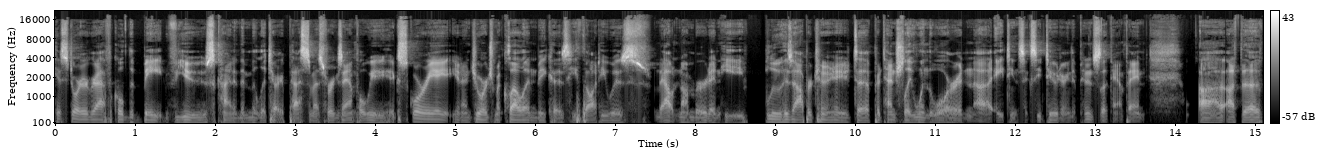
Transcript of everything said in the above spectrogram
historiographical debate views kind of the military pessimist. For example, we excoriate, you know, George McClellan because he thought he was outnumbered and he blew his opportunity to potentially win the war in uh, 1862 during the Peninsula Campaign. Uh, at the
